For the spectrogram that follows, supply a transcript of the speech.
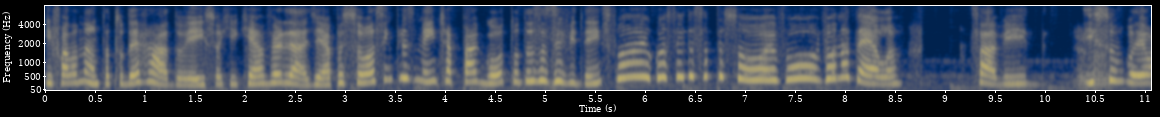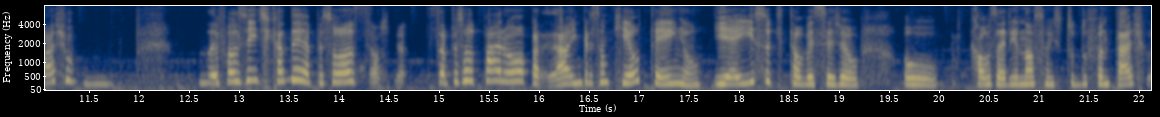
e fala: não, tá tudo errado, é isso aqui que é a verdade. E a pessoa simplesmente apagou todas as evidências, falou: ah, eu gostei dessa pessoa, eu vou, vou na dela. Sabe? Uhum. Isso eu acho. Eu falo, gente, cadê? A pessoa. A pessoa parou. A impressão que eu tenho, e é isso que talvez seja o, o causaria, nossa, um estudo fantástico,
